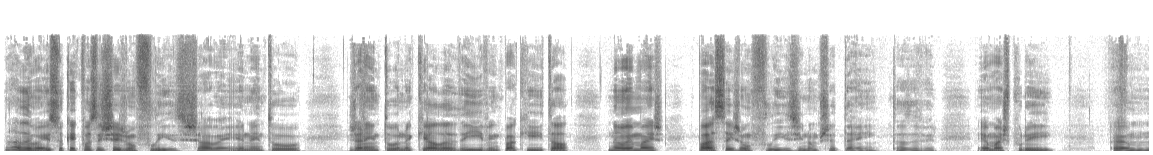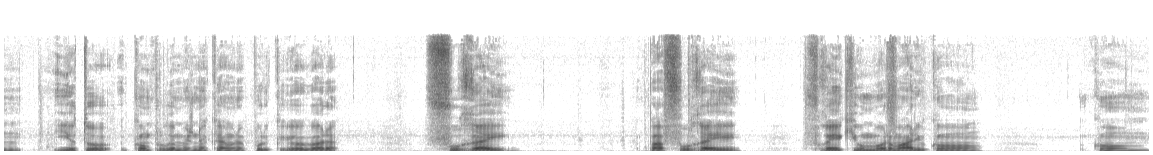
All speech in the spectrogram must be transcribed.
Nada bem, eu só quero que vocês sejam felizes, sabem? Eu nem estou, já nem estou naquela de venho para aqui e tal. Não, é mais, pá, sejam felizes e não me chateiem, estás a ver? É mais por aí. Um, e eu estou com problemas na câmara porque eu agora forrei, pá, forrei, forrei aqui o meu armário com, com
